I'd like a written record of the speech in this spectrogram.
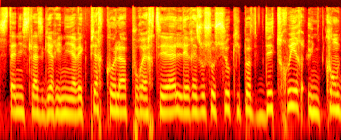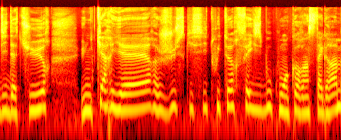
Stanislas Guérini avec Pierre Collat pour RTL, les réseaux sociaux qui peuvent détruire une candidature, une carrière. Jusqu'ici, Twitter, Facebook ou encore Instagram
